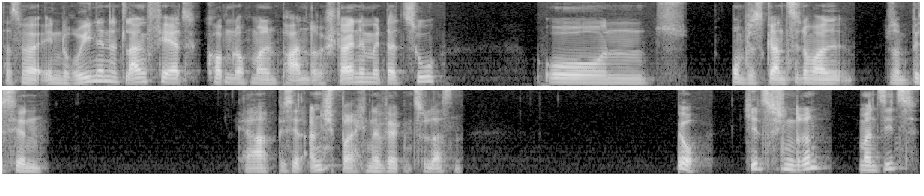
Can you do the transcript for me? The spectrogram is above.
dass man in Ruinen entlang fährt, kommen nochmal ein paar andere Steine mit dazu und um das Ganze nochmal so ein bisschen, ja, ein bisschen ansprechender wirken zu lassen. Jo, hier zwischendrin, man sieht es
